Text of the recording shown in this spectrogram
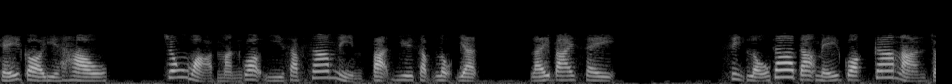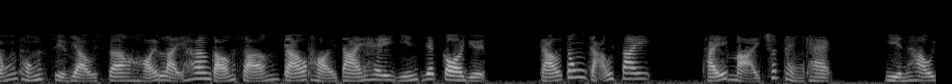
几个月后，中华民国二十三年八月十六日，礼拜四，薛鲁渣搭美国加兰总统船由上海嚟香港上搞台大戏演一个月，搞东搞西。睇埋出平剧，然后完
